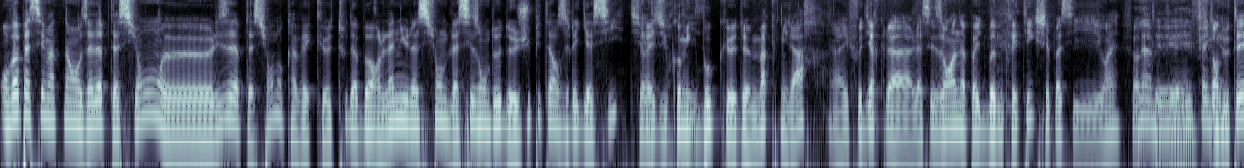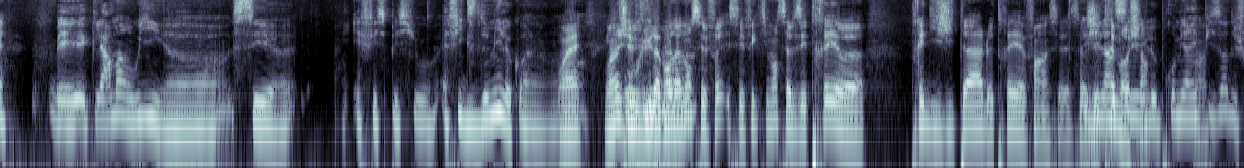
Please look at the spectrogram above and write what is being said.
On va passer maintenant aux adaptations. euh, les adaptations, donc avec euh, tout d'abord l'annulation de la saison 2 de Jupiter's Legacy, tirée Quelle du surprise. comic book de Mark Millar. Euh, il faut dire que la, la saison 1 n'a pas eu de bonne critique. Je sais pas si. Ouais, Fab, Non, mais t'étais- enfin, tu t'en doutais? Mais clairement, oui, euh, c'est euh, effets spéciaux FX 2000 quoi. Ouais, moi j'ai vu horrible. la bande-annonce, c'est fa- c'est effectivement, ça faisait très. euh, très digital, très, enfin, ça faisait très moche. hein. le premier Ouais. épisode, je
